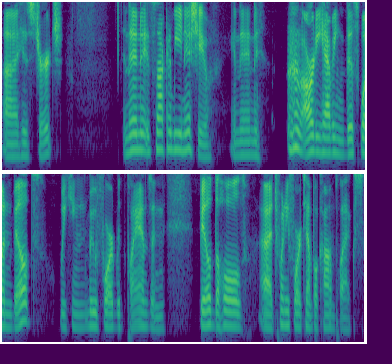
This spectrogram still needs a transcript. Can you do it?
uh, his church and then it's not going to be an issue. And then already having this one built, we can move forward with plans and build the whole uh, 24 temple complex.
